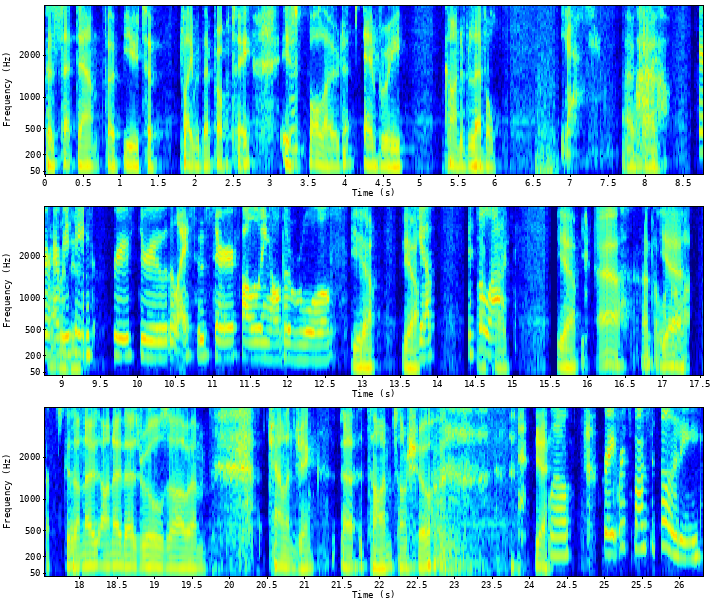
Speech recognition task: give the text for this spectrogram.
has set down for you to play with their property, is mm-hmm. followed at every kind of level? yes. Okay. Wow. Sure, I'm with you. everything's approved through the licensor, following all the rules. Yeah. Yeah. Yep. It's a lot. Yeah. Yeah, that's a lot. Yeah, a lot. That's- Because I know I know those rules are um, challenging uh, at times. I'm sure. yeah. Well, great responsibility.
